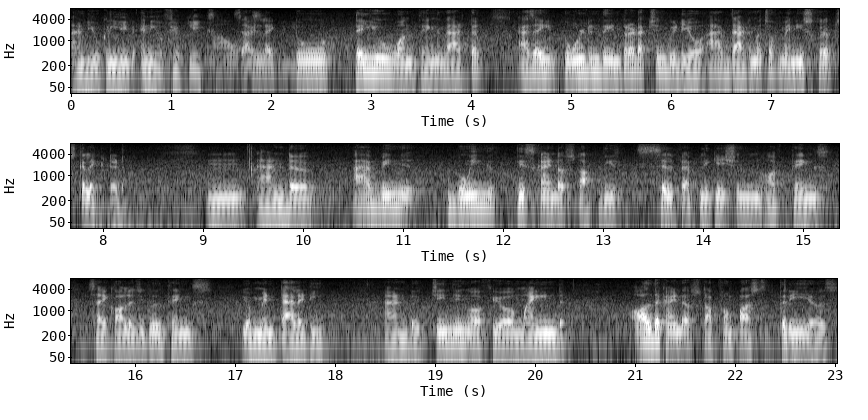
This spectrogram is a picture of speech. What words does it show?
and you can leave any of your bleaks so i'd like to tell you one thing that uh, as i told in the introduction video i have that much of many scripts collected. Mm, and uh, i have been doing this kind of stuff these self application of things psychological things your mentality and changing of your mind all the kind of stuff from past 3 years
